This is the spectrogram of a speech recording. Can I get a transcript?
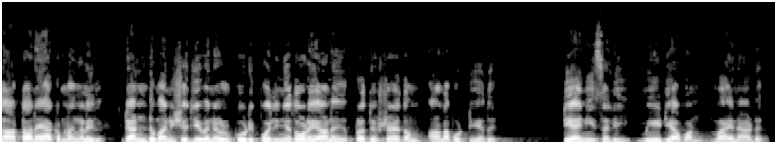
കാട്ടാനയാക്രമണങ്ങളിൽ രണ്ട് മനുഷ്യജീവനുകൾ കൂടി പൊലിഞ്ഞതോടെയാണ് പ്രതിഷേധം അണപൊട്ടിയത്. T Anees Ali media one Wayanad.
